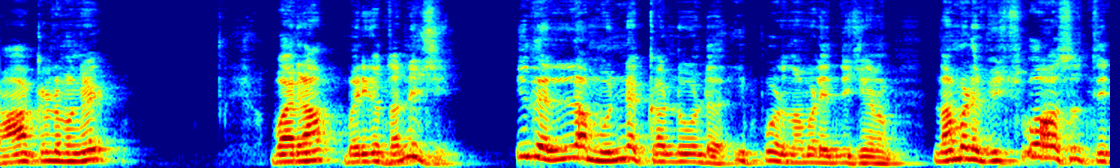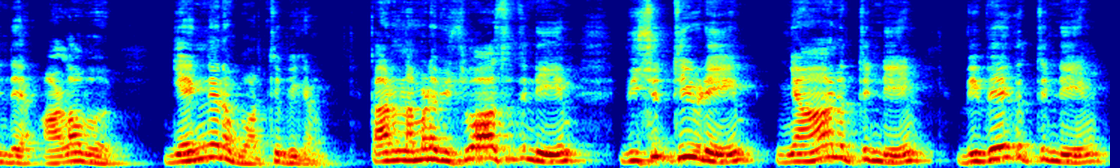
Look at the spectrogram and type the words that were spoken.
ആക്രമണങ്ങൾ വരാം വരിക തന്നെ ചെയ്യും. ഇതെല്ലാം മുന്നേ കണ്ടുകൊണ്ട് ഇപ്പോൾ നമ്മൾ എന്ത് ചെയ്യണം? നമ്മുടെ വിശ്വാസത്തിന്റെ അളവ് എങ്ങനെ വർദ്ധിപ്പിക്കണം? കാരണം നമ്മുടെ വിശ്വാസത്തിന്റെയും വിശുദ്ധിയുടെയും ജ്ഞാനത്തിന്റെയും വിവേകത്തിന്റെയും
